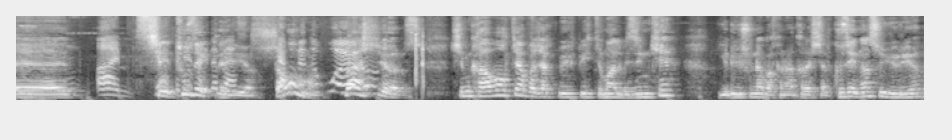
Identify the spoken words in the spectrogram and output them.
Eee I'm şey tuz ekle diyor. Tamam mı? Başlıyoruz. Şimdi kahvaltı yapacak büyük bir ihtimal bizimki. Yürüyüşüne bakın arkadaşlar. Kuzey nasıl yürüyor?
